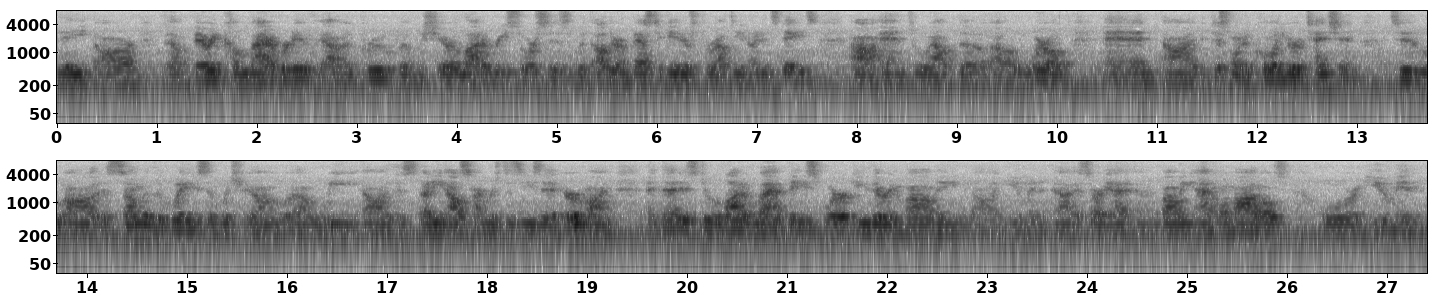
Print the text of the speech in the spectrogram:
they are a very collaborative uh, group, and we share a lot of resources with other investigators throughout the United States uh, and throughout the uh, world. And uh, I just want to call your attention to uh, some of the ways in which uh, uh, we uh, study Alzheimer's disease at Irvine, and that is do a lot of lab-based work, either involving uh, human, uh, sorry, involving animal models or human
